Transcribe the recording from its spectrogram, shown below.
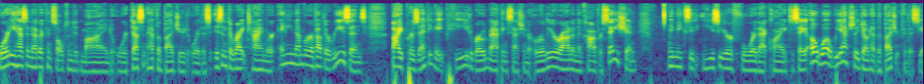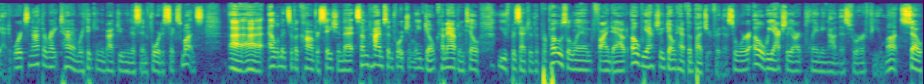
already has another consultant in mind, or doesn't have the budget, or this isn't the right time, or any number of other reasons, by presenting a paid road mapping session earlier on in the conversation, it makes it easier for that client to say, oh, whoa, we actually don't have the budget for this yet, or it's not the right time. We're thinking about doing this in four to six months. Uh, uh, elements of a conversation that sometimes, unfortunately, don't come out until you've presented the proposal and find out, oh, we actually don't have the budget for this, or oh, we actually aren't planning on this for a few months. So,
